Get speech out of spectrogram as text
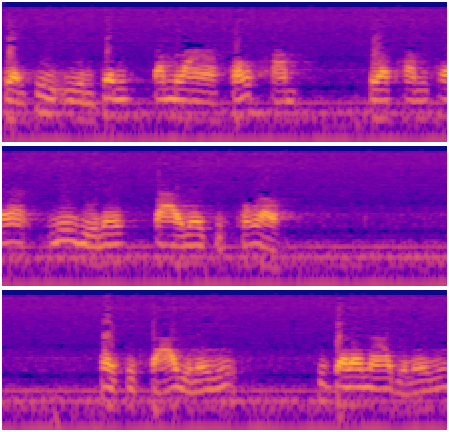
ส่วนที่อื่นเป็นตำราของธรรมตัวธรรมแท้มีอยู่ในกายในจิตของเราให้ศึกษาอยู่ในนี้พิจารณาอยู่ในนี้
